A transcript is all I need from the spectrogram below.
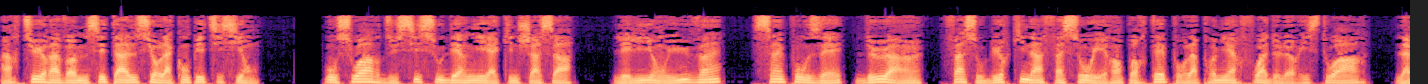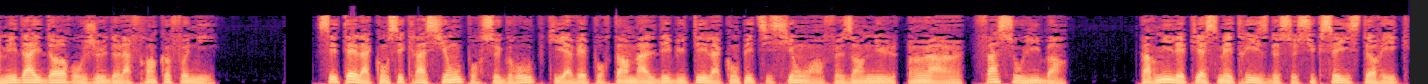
Arthur Avom s'étale sur la compétition. Au soir du 6 août dernier à Kinshasa, les Lions U20 s'imposaient 2 à 1 face au Burkina Faso et remportaient pour la première fois de leur histoire, la médaille d'or aux Jeux de la francophonie. C'était la consécration pour ce groupe qui avait pourtant mal débuté la compétition en faisant nul 1 à 1 face au Liban. Parmi les pièces maîtrises de ce succès historique,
